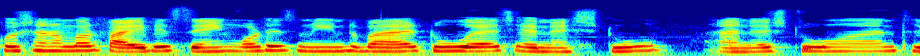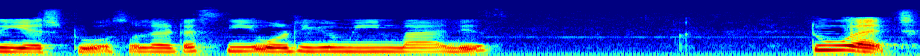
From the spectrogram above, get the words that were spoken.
question number five is saying what is mean by two H N H two N H two and three H two so let us see what you mean by this two H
